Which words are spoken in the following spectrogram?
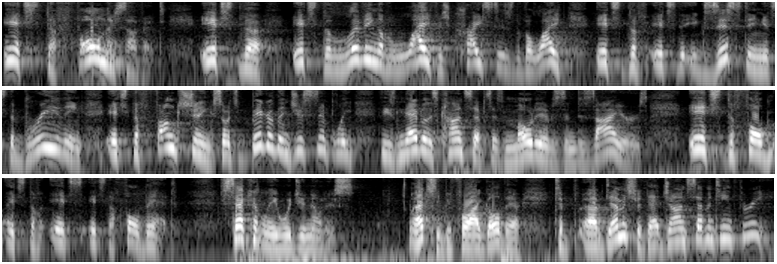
it's the fullness of it. It's the, it's the living of life as Christ is the life. It's the, it's the existing, it's the breathing, it's the functioning. So it's bigger than just simply these nebulous concepts as motives and desires. It's the full, it's the, it's, it's the full bit. Secondly, would you notice? Well, actually, before I go there, to uh, demonstrate that, John 17, 3.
